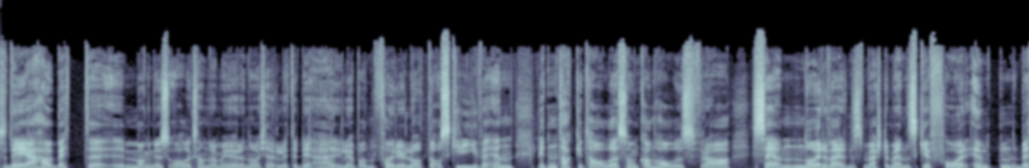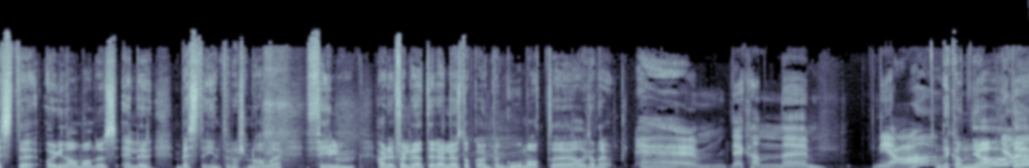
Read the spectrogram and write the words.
Så det jeg har bedt Magnus og Alexandra om å gjøre nå, kjære lytter, det er i løpet av den forrige låta å skrive en liten takketale som kan holdes fra scenen når verdens verste menneske får enten beste originalmanus eller beste internasjonale film. Har dere, føler dere at dere har løst oppgaven på en god måte, Alexandra? Eh, det kan ja. Nja. Det kan ja, det.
